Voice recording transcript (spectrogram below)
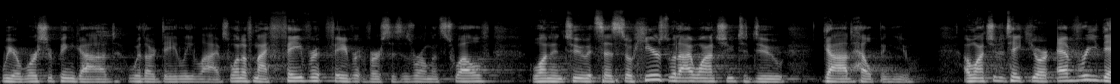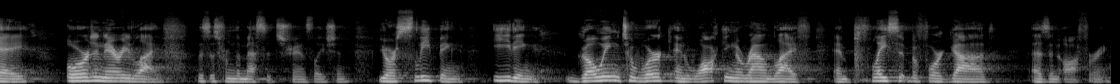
we are worshiping God with our daily lives. One of my favorite, favorite verses is Romans 12, 1 and 2. It says, So here's what I want you to do, God helping you. I want you to take your everyday, ordinary life. This is from the message translation. Your sleeping, eating, going to work, and walking around life, and place it before God as an offering.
